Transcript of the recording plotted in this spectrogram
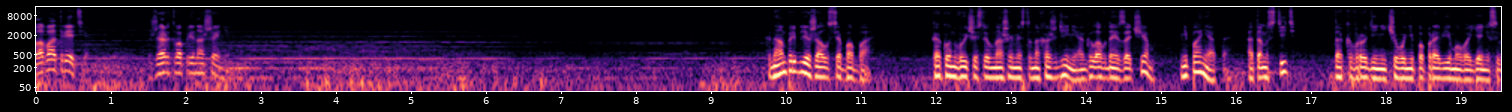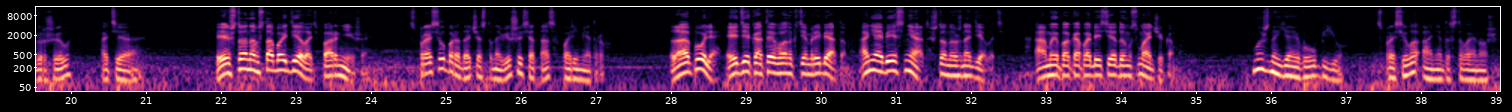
Глава 3. Жертвоприношение. К нам приближался Баба. Как он вычислил наше местонахождение, а главное зачем, непонятно. Отомстить? Так вроде ничего непоправимого я не совершил, хотя... «И что нам с тобой делать, парниша?» Спросил бородач, остановившись от нас в паре метров. «Лапуля, иди-ка ты вон к тем ребятам. Они объяснят, что нужно делать. А мы пока побеседуем с мальчиком». «Можно я его убью?» Спросила Аня, доставая нож.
